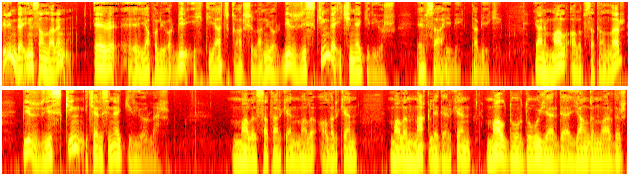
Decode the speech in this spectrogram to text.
Birinde insanların ev e, yapılıyor, bir ihtiyaç karşılanıyor, bir riskin de içine giriyor ev sahibi tabii ki. Yani mal alıp satanlar bir riskin içerisine giriyorlar. Malı satarken, malı alırken, malı naklederken, mal durduğu yerde yangın vardır,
